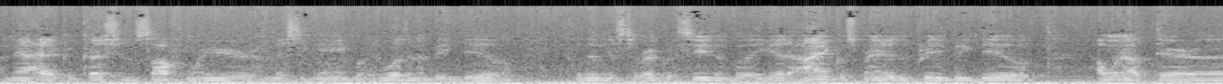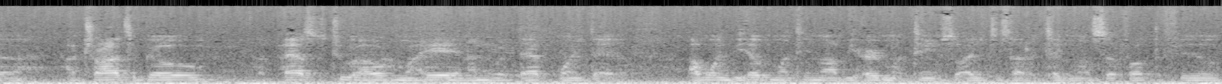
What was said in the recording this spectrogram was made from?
I mean, I had a concussion sophomore year. I missed a game, but it wasn't a big deal because it was a regular season. But yeah, the ankle sprain is a pretty big deal. I went out there. Uh, I tried to go. I passed was too high over my head, and I knew at that point that I wouldn't be helping my team, I'd be hurting my team. So I just decided to take myself off the field.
